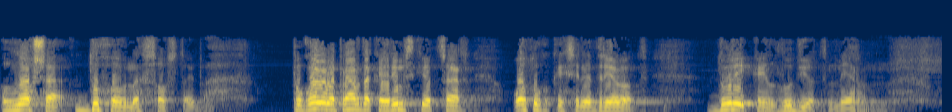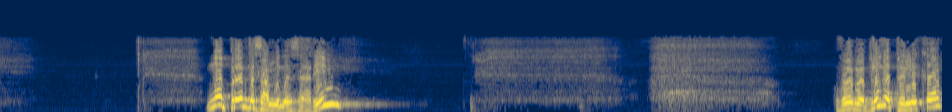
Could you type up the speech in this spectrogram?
лоша духовна состојба поголема правда кај римскиот цар, отколку кај Синедрионот, дури кај лудиот Нерон. Но пред да замине за Рим, во една друга прилика,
